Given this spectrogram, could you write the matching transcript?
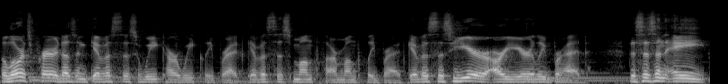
The Lord's Prayer doesn't give us this week our weekly bread, give us this month our monthly bread, give us this year our yearly bread. This isn't a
